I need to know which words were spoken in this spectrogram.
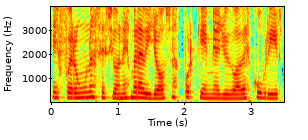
eh, fueron unas sesiones maravillosas porque me ayudó a descubrir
